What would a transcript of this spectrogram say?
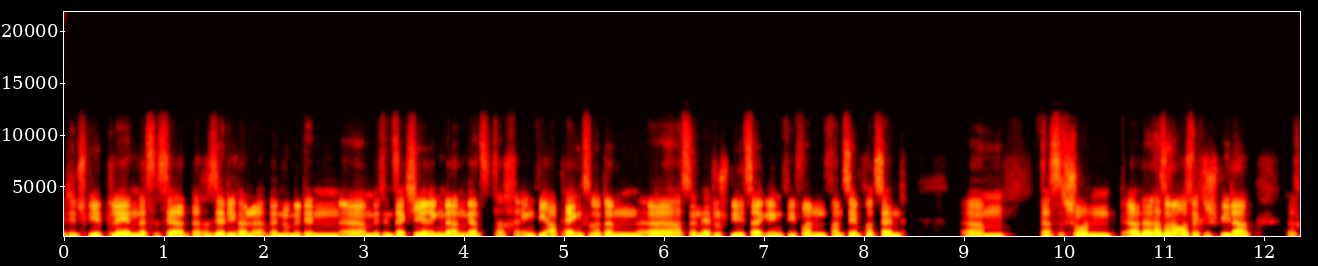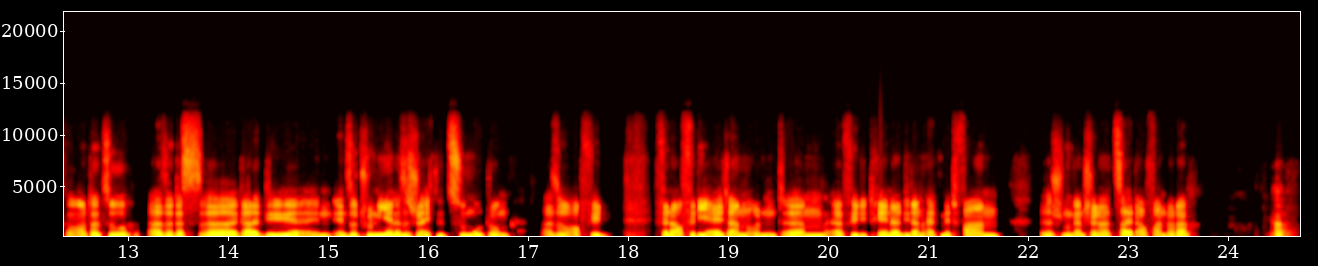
mit den Spielplänen, das ist ja, das ist ja die Hölle. Wenn du mit den, äh, mit den Sechsjährigen dann den ganzen Tag irgendwie abhängst und dann äh, hast du eine Nettospielzeit irgendwie von, von 10 Prozent. Ähm, das ist schon, und dann hast du noch Auswechselspieler, das kommt auch dazu. Also das, äh, gerade die in, in so Turnieren ist es schon echt eine Zumutung. Also auch für, finde auch für die Eltern und ähm, äh, für die Trainer, die dann halt mitfahren, das ist schon ein ganz schöner Zeitaufwand, oder? Ja,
